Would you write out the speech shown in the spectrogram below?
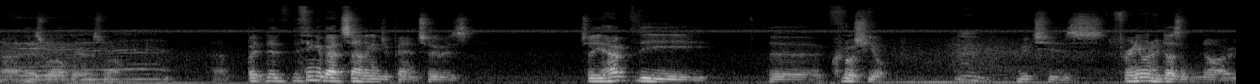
uh, as well there as well. But the, the thing about sailing in Japan too is, so you have the the kuroshio, mm. which is for anyone who doesn't know,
